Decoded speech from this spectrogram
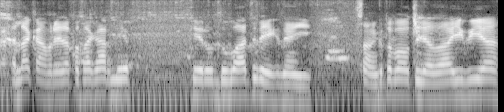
ਪਹਿਲਾਂ ਕਮਰੇ ਦਾ ਪਤਾ ਕਰ ਲਈਏ, ਫਿਰ ਉਸ ਤੋਂ ਬਾਅਦ ਚ ਦੇਖਦੇ ਹਾਂ ਜੀ। ਸੰਗਤ ਬਹੁਤ ਜ਼ਿਆਦਾ ਆਈ ਹੋਈ ਆ,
